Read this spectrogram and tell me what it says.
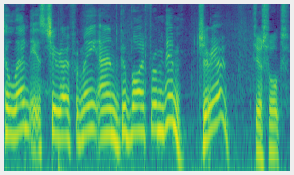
Until then, it's cheerio from me and goodbye from him. Cheerio. Cheers, folks.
